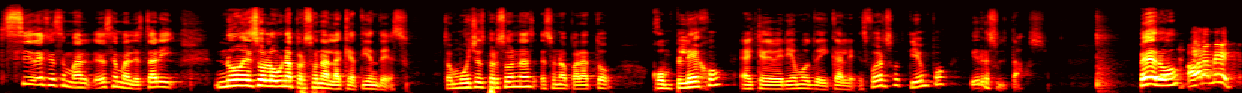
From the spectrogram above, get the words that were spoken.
sí deja ese, mal, ese malestar y no es solo una persona la que atiende eso. Son muchas personas, es un aparato complejo al que deberíamos dedicarle esfuerzo, tiempo y resultados. Pero Ahora, mire,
